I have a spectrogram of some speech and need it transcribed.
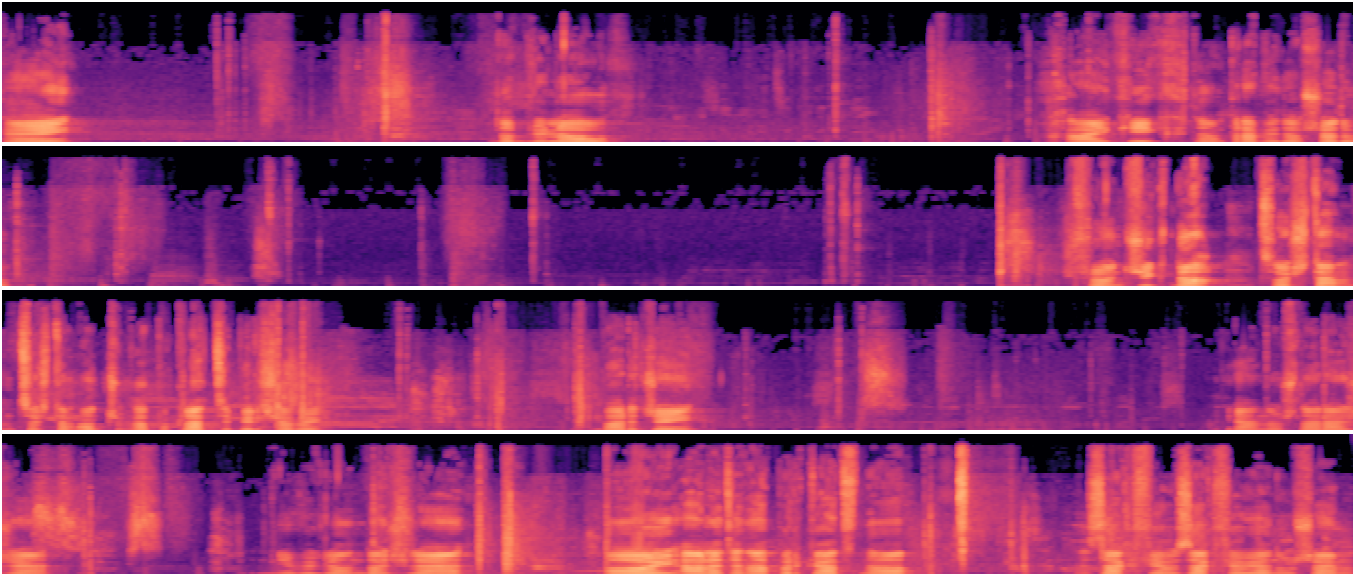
Okej. Dobry low. High kick, no prawie doszedł. Froncik, no, coś tam, coś tam odczuł, po klatce piersiowej. Bardziej. Janusz na razie. Nie wygląda źle. Oj, ale ten uppercut, no... Zachwiał, zachwiał Januszem.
